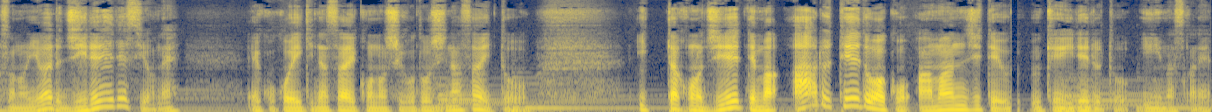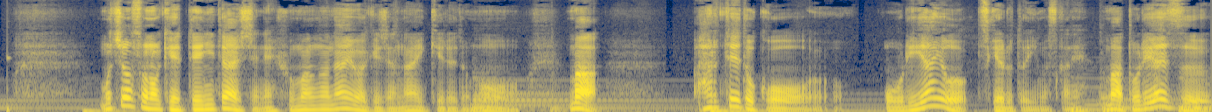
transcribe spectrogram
そのいわゆる事例ですよね。えここへ行きなさい、この仕事をしなさいと。いったこの事例って、まあ、ある程度はこう甘んじて受け入れると言いますかね。もちろんその決定に対してね、不満がないわけじゃないけれども、まあ、ある程度こう、折り合いをつけると言いますかね。まあ、とりあえず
